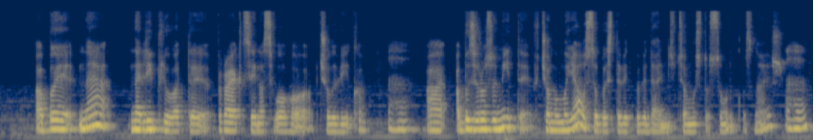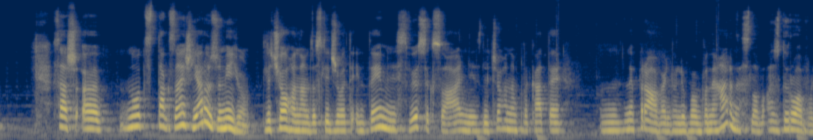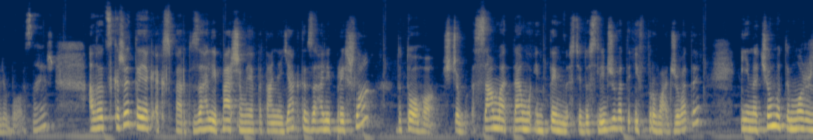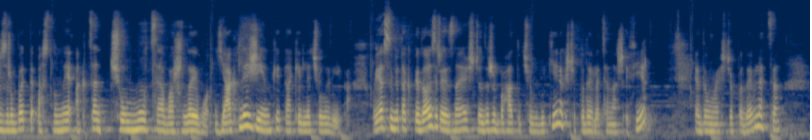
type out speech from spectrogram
аби не наліплювати проекції на свого чоловіка, Угу. а аби зрозуміти, в чому моя особиста відповідальність в цьому стосунку, знаєш? Угу. Саш, е, ну так, знаєш, я розумію, для чого нам досліджувати інтимність, свою сексуальність, для чого нам плекати неправильну любов, бо не гарне слово, а здорову любов, знаєш. Але от скажи ти як експерт, взагалі, перше моє питання: як ти взагалі прийшла до того, щоб саме тему інтимності досліджувати і впроваджувати? І на чому ти можеш зробити основний акцент, чому це важливо, як для жінки, так і для чоловіка? Бо я собі так підозрюю, знаю, що дуже багато чоловіків, якщо подивляться наш ефір, я думаю, що подивляться.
